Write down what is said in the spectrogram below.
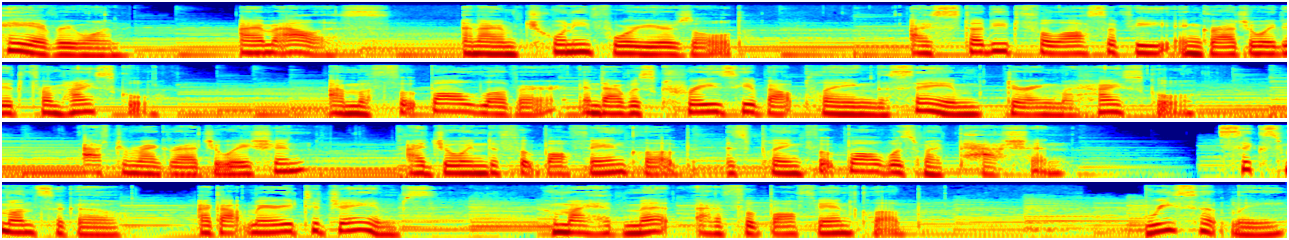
Hey everyone, I'm Alice, and I am 24 years old. I studied philosophy and graduated from high school. I'm a football lover, and I was crazy about playing the same during my high school. After my graduation, I joined a football fan club as playing football was my passion. Six months ago, I got married to James, whom I had met at a football fan club. Recently,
